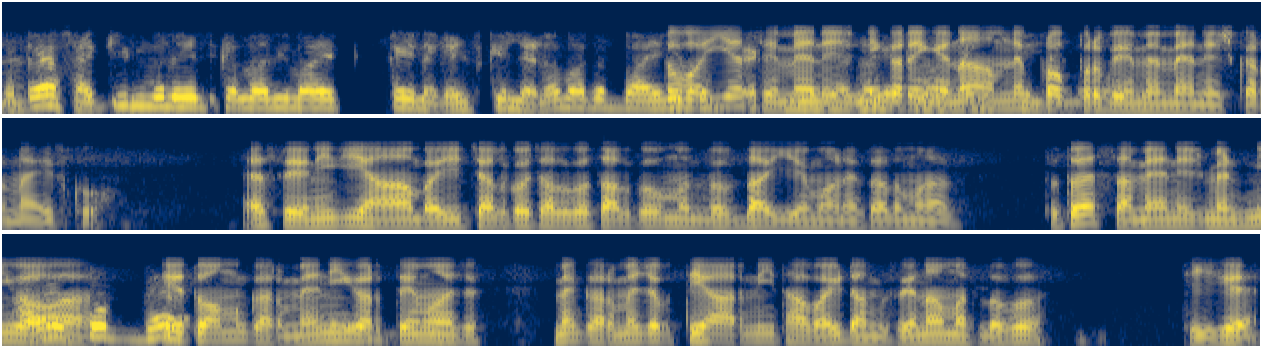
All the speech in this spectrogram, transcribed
बट ऐसा है कि मैनेज करना भी मैं कहीं ना कहीं स्किल है ना मैं जब तो भाई ऐसे मैनेज नहीं करेंगे तो ना हमने प्रॉपर वे में मैनेज करना है इसको। ऐसे नहीं कि हाँ भाई चल को चल को चल को मतलब दाइये माने चल मार तो तो ऐसा मैनेजमेंट नहीं बाबा तो ये तो हम घर में नहीं करते माज मैं घर में जब तैयार नहीं था भाई ढंग से ना मतलब ठीक है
